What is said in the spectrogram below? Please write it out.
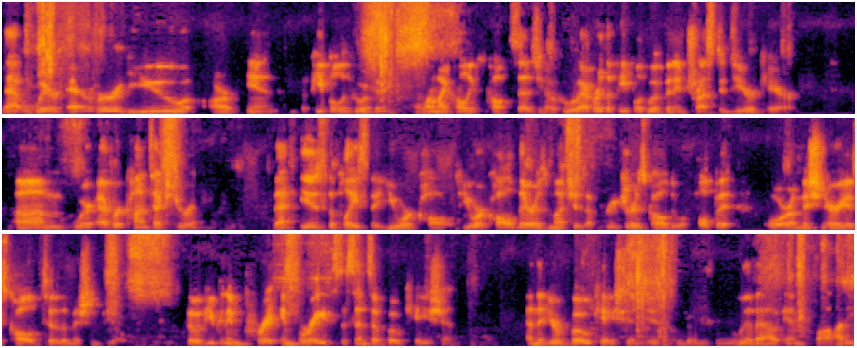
that wherever you are in, the people who have been, one of my colleagues says, you know, whoever the people who have been entrusted to your care, um, wherever context you're in, that is the place that you are called. You are called there as much as a preacher is called to a pulpit or a missionary is called to the mission field. So if you can embrace the sense of vocation, and that your vocation is to basically live out and embody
